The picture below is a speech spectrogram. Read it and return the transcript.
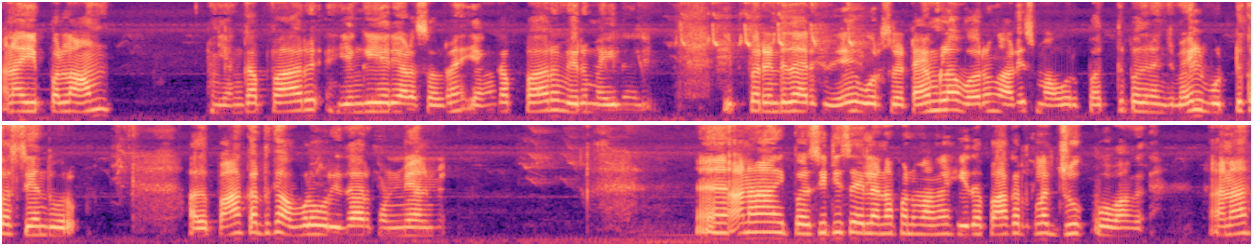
ஆனால் இப்போல்லாம் எங்கே பாரு எங்கள் ஏரியாவில் சொல்கிறேன் எங்கே பாரு வெறும் மயிலுங்களே இப்போ ரெண்டு தான் இருக்குது. ஒரு சில டைம்லாம் வருங்க அப்படியே சும்மா ஒரு பத்து பதினஞ்சு மைல் ஒட்டுக்கா சேர்ந்து வரும். அதை பார்க்கறதுக்கு அவ்வளோ ஒரு இதாக இருக்கும் உண்மையாலுமே. ஆனால் இப்போ சிட்டி சைடில் என்ன பண்ணுவாங்க? இதை பார்க்கறதுக்குலாம் ஜூக் போவாங்க. ஆனால்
